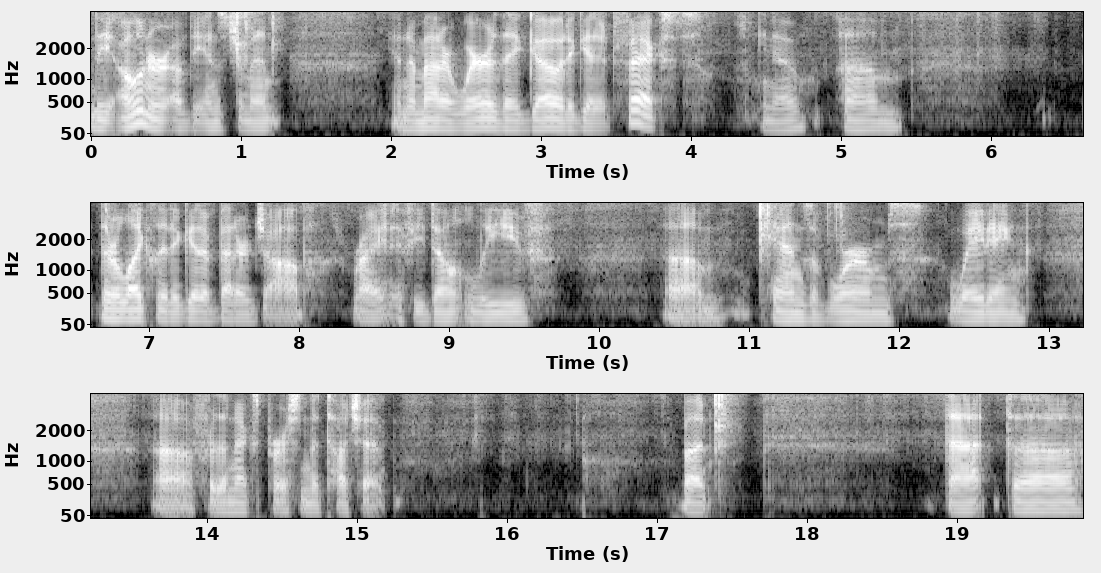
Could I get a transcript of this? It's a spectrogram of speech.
the owner of the instrument, you know, no matter where they go to get it fixed, you know, um, they're likely to get a better job, right? If you don't leave um, cans of worms waiting uh, for the next person to touch it. But that uh,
